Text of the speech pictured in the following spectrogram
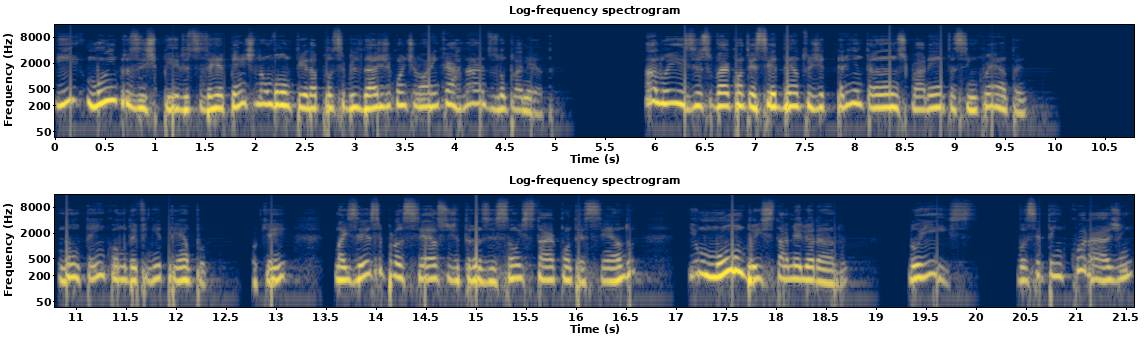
E muitos espíritos, de repente, não vão ter a possibilidade de continuar encarnados no planeta. Ah, Luiz, isso vai acontecer dentro de 30 anos, 40, 50? Não tem como definir tempo, ok? Mas esse processo de transição está acontecendo e o mundo está melhorando. Luiz, você tem coragem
